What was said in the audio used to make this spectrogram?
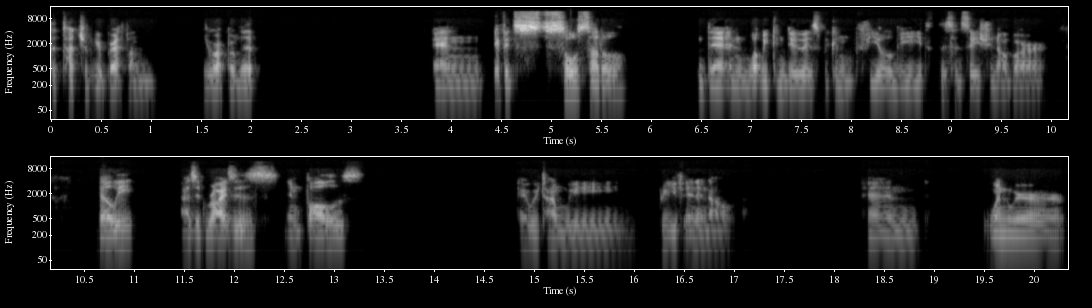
the touch of your breath on your upper lip. And if it's so subtle then what we can do is we can feel the, the sensation of our belly as it rises and falls every time we breathe in and out. And when we're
